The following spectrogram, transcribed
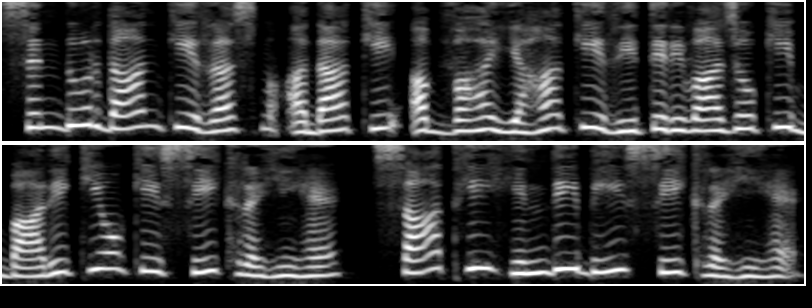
सिंदूरदान की रस्म अदा की। अब वह यहाँ की रीति रिवाजों की बारीकियों की सीख रही है, साथ ही हिंदी भी सीख रही है।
